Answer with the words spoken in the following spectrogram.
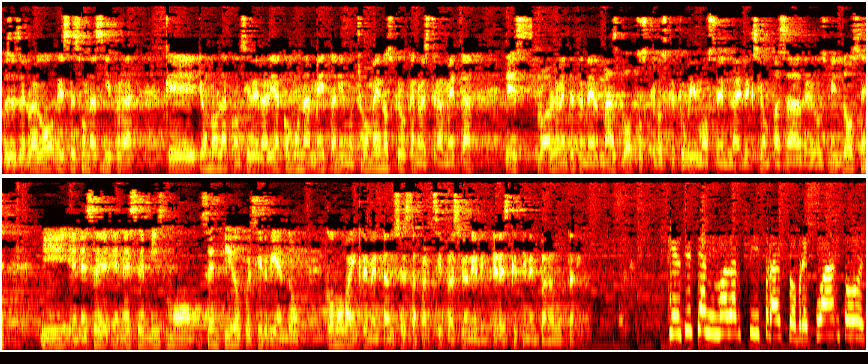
pues desde luego esa es una cifra que yo no la consideraría como una meta ni mucho menos, creo que nuestra meta es probablemente tener más votos que los que tuvimos en la elección pasada de 2012 y en ese, en ese mismo sentido pues ir viendo cómo va incrementándose esta participación y el interés que tienen para votar. Quien sí se animó a dar cifras sobre cuántos,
